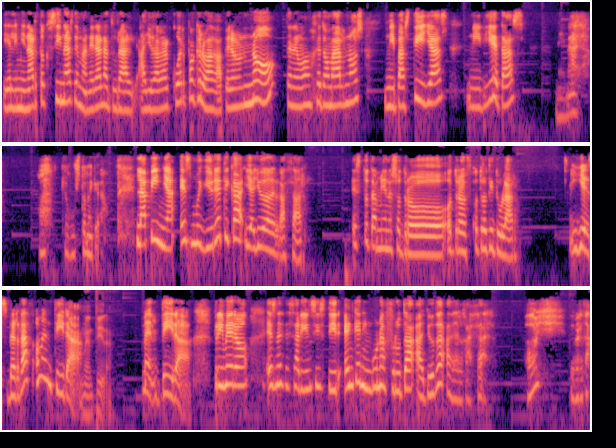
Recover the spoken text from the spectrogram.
y eliminar toxinas de manera natural, ayudar al cuerpo a que lo haga, pero no tenemos que tomarnos ni pastillas, ni dietas, ni nada. ¡Ah, ¡Qué gusto me he quedado! La piña es muy diurética y ayuda a adelgazar. Esto también es otro, otro, otro titular. Y es verdad o mentira. Mentira. Mentira. Primero, es necesario insistir en que ninguna fruta ayuda a adelgazar. ¡Ay! De verdad.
